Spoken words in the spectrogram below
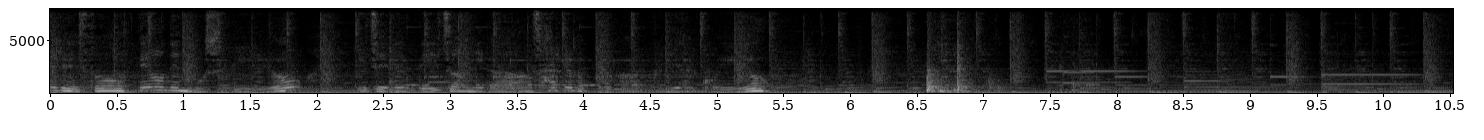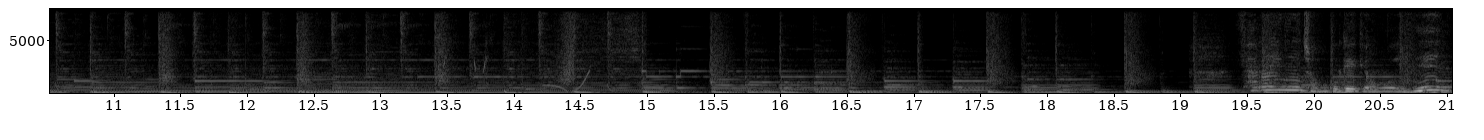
껍질에서 떼어낸 모습이에요. 이제는 내장이랑 살을 갖다가 분리할 거예요. 살아있는 전복의 경우에는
